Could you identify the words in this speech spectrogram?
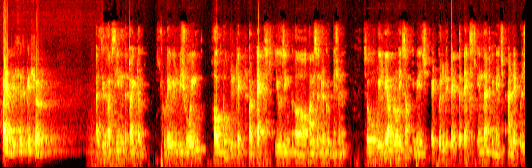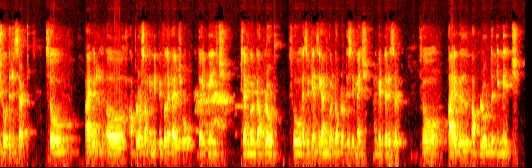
Hi, this is Kishore. As you have seen in the title, today we'll be showing how to detect a text using uh, Amazon Rekognition. So we'll be uploading some image, it will detect the text in that image and it will show the result. So I will uh, upload some image, before that I'll show the image which I'm going to upload. So as you can see, I'm going to upload this image and get the result. So I will upload the image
